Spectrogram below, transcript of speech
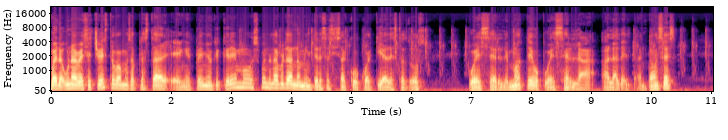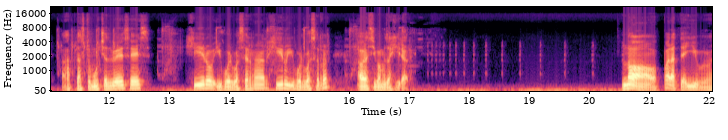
bueno, una vez hecho esto, vamos a aplastar en el premio que queremos. Bueno, la verdad no me interesa si saco cualquiera de estas dos. Puede ser el emote o puede ser la ala delta. Entonces, aplasto muchas veces. Giro y vuelvo a cerrar. Giro y vuelvo a cerrar. Ahora sí vamos a girar. No, párate ahí, bro.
